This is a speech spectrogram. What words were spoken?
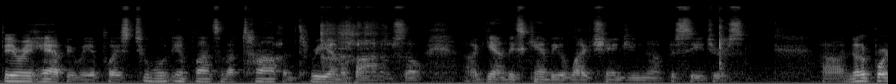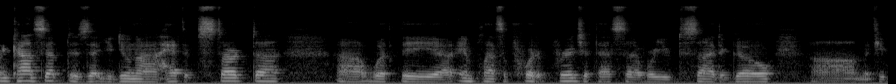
very happy. We had placed two moot implants on the top and three on the bottom. So, again, these can be life changing uh, procedures. Uh, another important concept is that you do not have to start uh, uh, with the uh, implant supported bridge if that's uh, where you decide to go. Um, if you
